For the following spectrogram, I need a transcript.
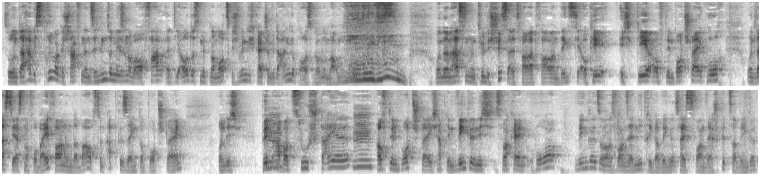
So, und da habe ich es drüber geschafft. Und dann sind hinter mir sind aber auch Fahr äh, die Autos mit einer Mordsgeschwindigkeit schon wieder angebraust gekommen und machen und dann hast du natürlich Schiss als Fahrradfahrer und denkst dir, okay, ich gehe auf den Bordsteig hoch und lass die erst noch vorbeifahren. Und da war auch so ein abgesenkter Bordstein. Und ich bin aber zu steil auf den Bordsteig. Ich habe den Winkel nicht, es war kein hoher Winkel, sondern es war ein sehr niedriger Winkel. Das heißt, es war ein sehr spitzer Winkel.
